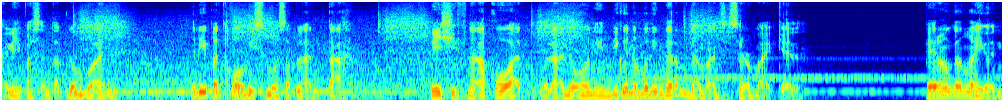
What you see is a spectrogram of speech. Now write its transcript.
Kalipas ng tatlong buwan, nalipat ako mismo sa planta. Day shift na ako at mula noon hindi ko na muling naramdaman si Sir Michael. Pero hanggang ngayon,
